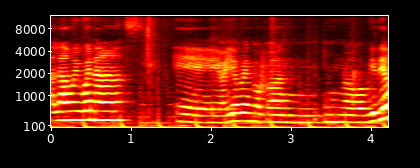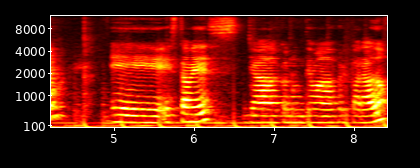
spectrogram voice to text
Hola, muy buenas. Eh, hoy os vengo con un nuevo vídeo. Eh, esta vez ya con un tema preparado.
